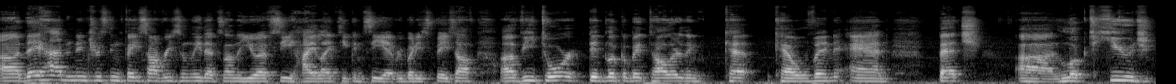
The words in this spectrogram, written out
Uh, they had an interesting face-off recently that's on the UFC highlights. You can see everybody's face-off. Uh, Vitor did look a bit taller than Ke- Kelvin, and Betch uh, looked huge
